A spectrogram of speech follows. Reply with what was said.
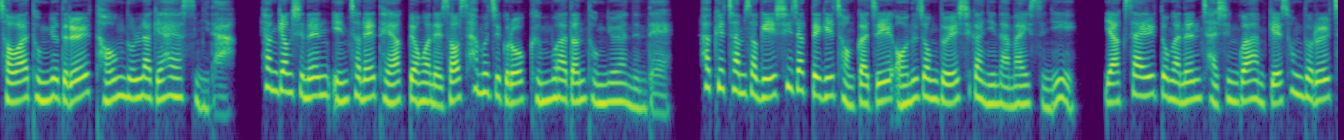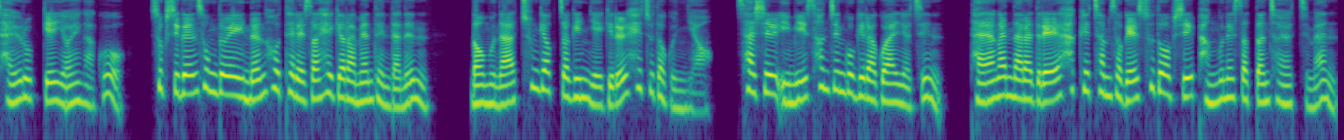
저와 동료들을 더욱 놀라게 하였습니다. 현경 씨는 인천의 대학병원에서 사무직으로 근무하던 동료였는데 학회 참석이 시작되기 전까지 어느 정도의 시간이 남아있으니 약 4일 동안은 자신과 함께 송도를 자유롭게 여행하고 숙식은 송도에 있는 호텔에서 해결하면 된다는 너무나 충격적인 얘기를 해주더군요. 사실 이미 선진국이라고 알려진 다양한 나라들의 학회 참석에 수도 없이 방문했었던 저였지만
